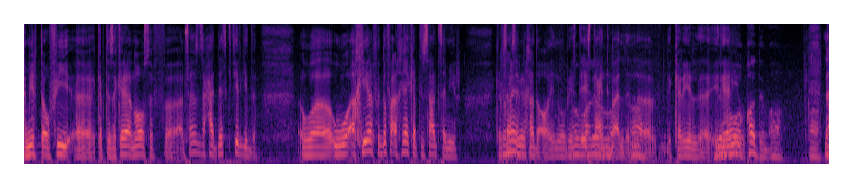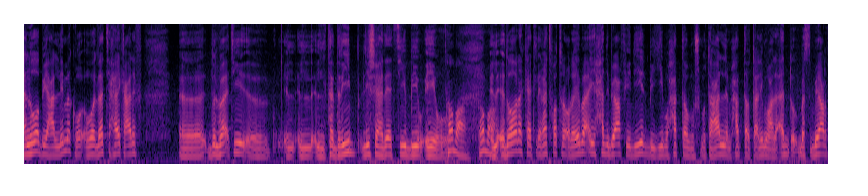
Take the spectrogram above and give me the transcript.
أمير توفيق آه، كابتن زكريا ناصف آه، مش عايز حد ناس كتير جدا. و... وأخيرا في الدفعة الأخيرة كابتن سعد سمير. كابتن سعد. سمير خد آه يعني هو بيستعد بقى آه. لل career الإداري هو قادم آه. لأن هو بيعلمك هو- دلوقتي حضرتك عارف دلوقتي آه، ال- ال- التدريب ليه شهادات C B و A طبعا طبعا. الإدارة كانت لغاية فترة قريبة أي حد بيعرف يدير بيجيبه حتى ومش متعلم حتى وتعليمه على قده بس بيعرف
